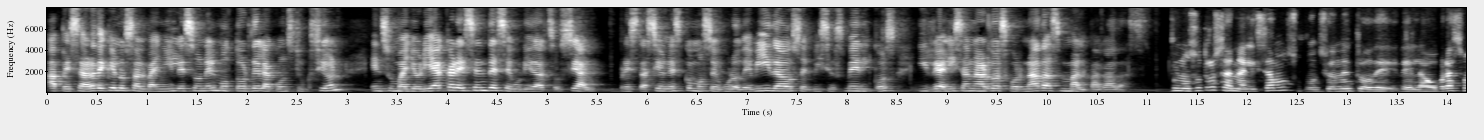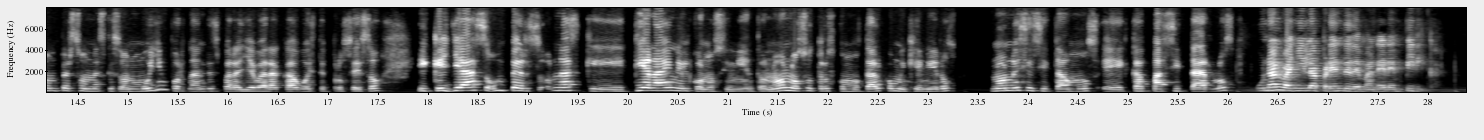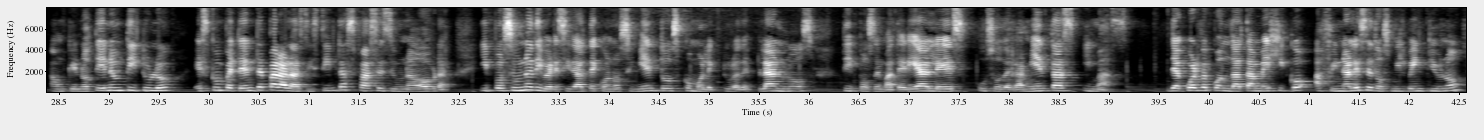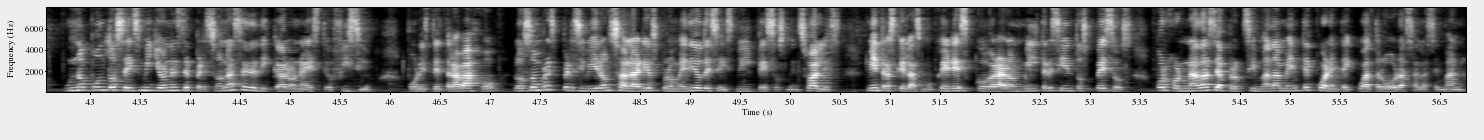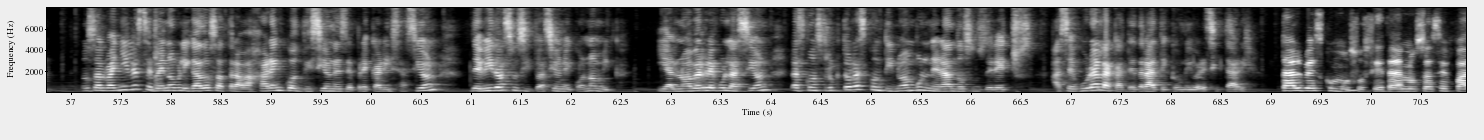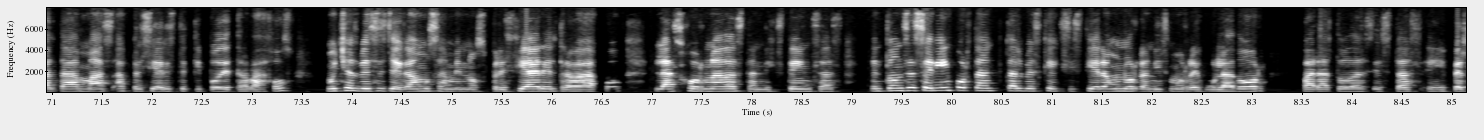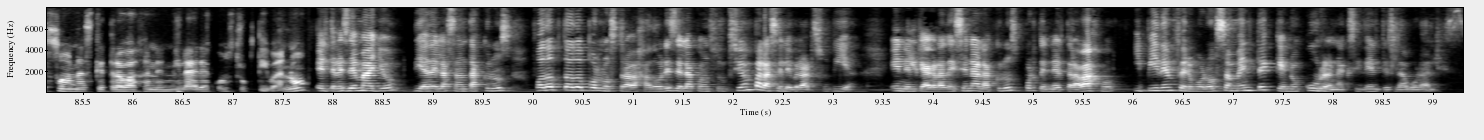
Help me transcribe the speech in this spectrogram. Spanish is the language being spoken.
A pesar de que los albañiles son el motor de la construcción, en su mayoría carecen de seguridad social, prestaciones como seguro de vida o servicios médicos y realizan arduas jornadas mal pagadas. Si nosotros analizamos su función dentro de, la obra, son personas que son muy importantes para llevar a cabo este proceso y que ya son personas que tienen el conocimiento, ¿no? Nosotros como tal, como ingenieros, no necesitamos eh, capacitarlos. Un albañil aprende de manera empírica aunque no tiene un título, es competente para las distintas fases de una obra y posee una diversidad de conocimientos como lectura de planos, tipos de materiales, uso de herramientas y más. De acuerdo con Data México, a finales de 2021, 1.6 millones de personas se dedicaron a este oficio. Por este trabajo, los hombres percibieron salarios promedio de 6 mil pesos mensuales, mientras que las mujeres cobraron 1.300 pesos por jornadas de aproximadamente 44 horas a la semana los albañiles se ven obligados a trabajar en condiciones de precarización debido a su situación económica, y al no haber regulación, las constructoras continúan vulnerando sus derechos, asegura la catedrática universitaria. Tal vez como sociedad nos hace falta más apreciar este tipo de trabajos. Muchas veces llegamos a menospreciar el trabajo, las jornadas tan extensas. Entonces sería importante tal vez que existiera un organismo regulador para todas estas eh, personas que trabajan en el área constructiva, ¿no? El 3 de mayo, Día de la Santa Cruz, fue adoptado por los trabajadores de la construcción para celebrar su día, en el que agradecen a la cruz por tener trabajo y piden fervorosamente que no ocurran accidentes laborales.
